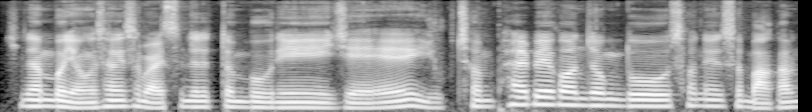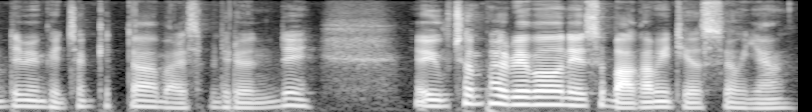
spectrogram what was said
지난번 영상에서 말씀드렸던 부분이 이제 6,800원 정도 선에서 마감되면 괜찮겠다 말씀드렸는데 6,800원에서 마감이 되었어요. 그냥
